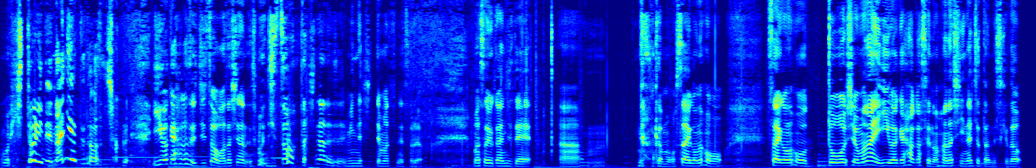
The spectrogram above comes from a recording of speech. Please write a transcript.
もう一人で何やってんだ、私これ。言い訳博士実は私なんです。もう実は私なんですよ。みんな知ってますね、それは。まあそういう感じで、あなんかもう最後の方、最後の方、どうしようもない言い訳博士の話になっちゃったんですけど、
